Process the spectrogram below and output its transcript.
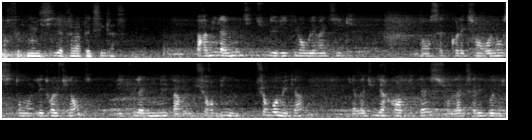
parfaitement ici à travers le plexiglas. Parmi la multitude de véhicules emblématiques dans cette collection Renault, citons l'étoile filante, véhicule animé par une turbine turboméca qui a battu des records de vitesse sur l'axe allé de Bonneville.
